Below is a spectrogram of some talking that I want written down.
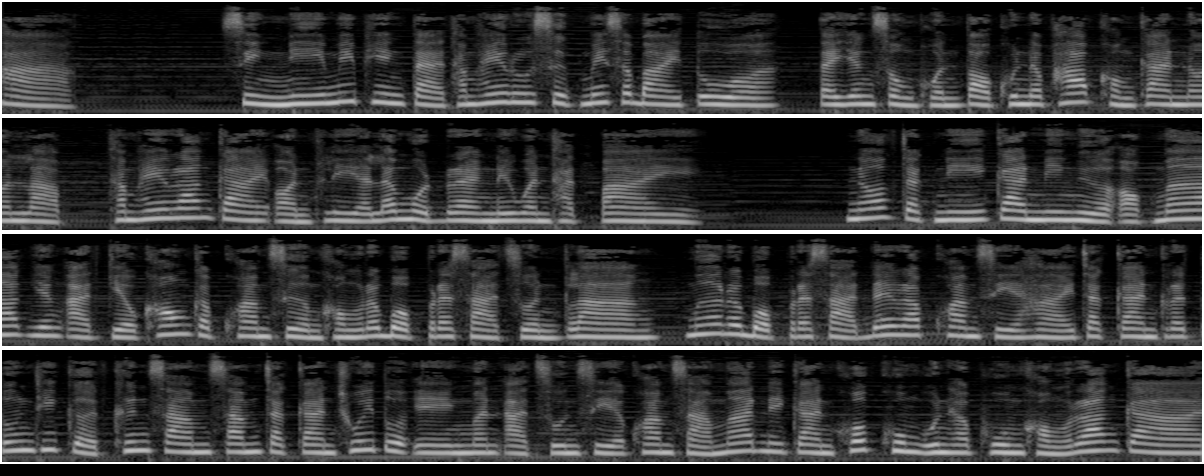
ผาก สิ่งนี้ไม่เพียงแต่ทำให้รู้สึกไม่สบายตัว แต่ยังส่งผลต่อคุณภาพของการนอนหลับ ทำให้ร่างกายอ่อนเพลียและหมดแรงในวันถัดไป นอกจากนี้การมีเหงื่อออกมากยังอาจเกี่ยวข้องกับความเสื่อมของระบบประสาทส่วนกลาง เมื่อระบบประสาทได้รับความเสียหายจากการกระตุ้นที่เกิดขึ้นซ้ำๆจากการช่วยตัวเองมันอาจสูญเสียความสามารถในการควบคุมอุณหภูมิของร่างกาย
